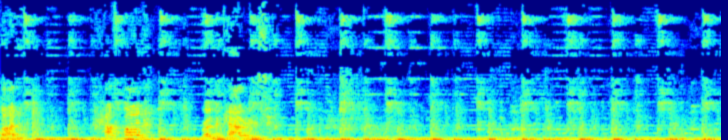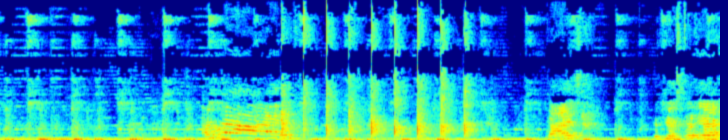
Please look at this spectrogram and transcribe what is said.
Fun. Have fun. Run the calories. All right. Guys, if you're still here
